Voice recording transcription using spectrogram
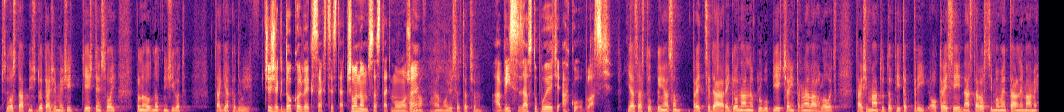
sú ostatní, že dokážeme žiť tiež ten svoj plnohodnotný život tak ako druhý. Čiže kdokoľvek sa chce stať členom, sa stať môže. Áno, áno môže sa stať členom. A vy zastupujete akú oblasť? Ja zastupujem, ja som predseda regionálneho klubu Piešťany Trnava Hlovec. Takže mám tuto títo tri okresy. Na starosti momentálne máme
